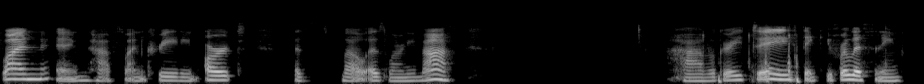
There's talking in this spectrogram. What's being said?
fun and have fun creating art as well as learning math. Have a great day. Thank you for listening.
